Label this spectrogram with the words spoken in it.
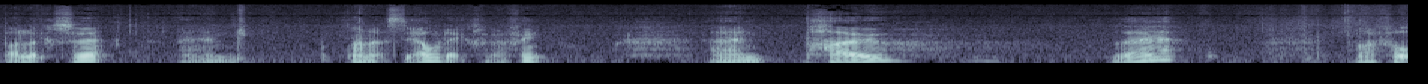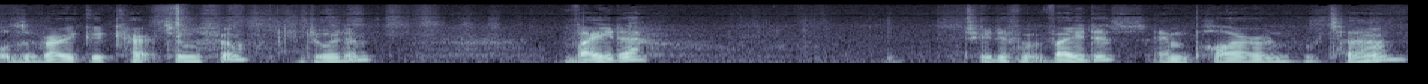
by looks of it, and that's the old X-Wing, I think. And Poe there. I thought was a very good character in the film. Enjoyed him. Vader. Two different Vaders, Empire and Return.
